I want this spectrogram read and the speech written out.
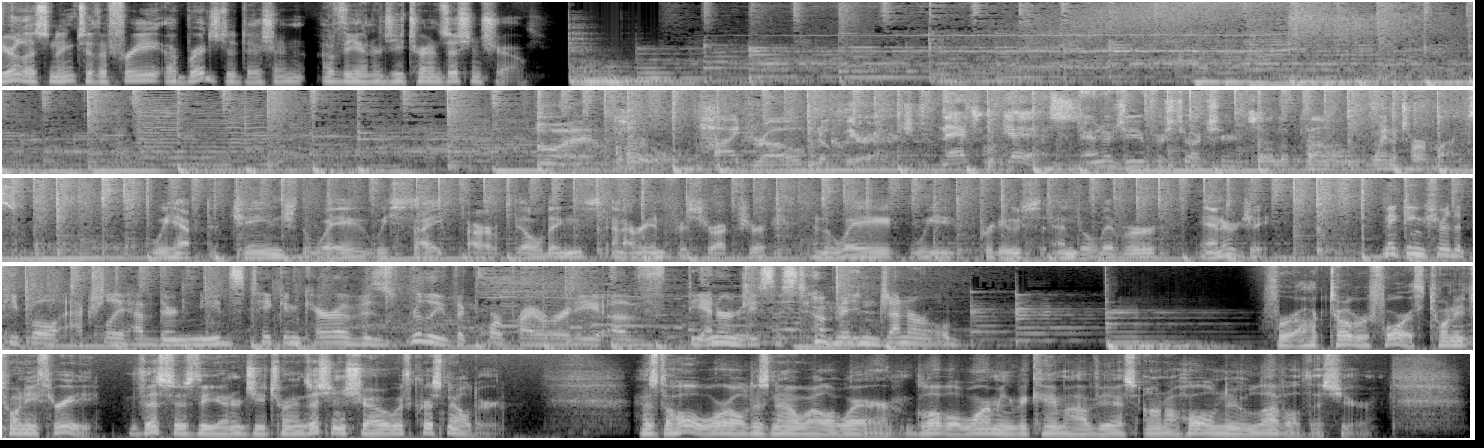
You're listening to the free abridged edition of the Energy Transition Show. Oil, coal, hydro, nuclear energy, natural gas, energy infrastructure, solar power, wind turbines. We have to change the way we site our buildings and our infrastructure and the way we produce and deliver energy. Making sure that people actually have their needs taken care of is really the core priority of the energy system in general. For October 4th, 2023, this is the Energy Transition Show with Chris Nelder. As the whole world is now well aware, global warming became obvious on a whole new level this year.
